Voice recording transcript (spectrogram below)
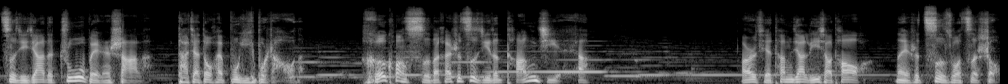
自己家的猪被人杀了，大家都还不依不饶呢，何况死的还是自己的堂姐呀！而且他们家李小涛那也是自作自受，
